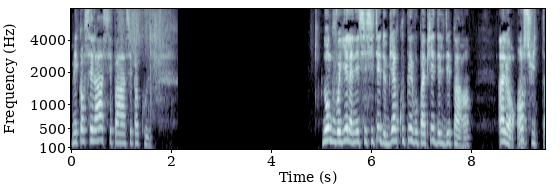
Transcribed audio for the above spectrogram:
Mais quand c'est là, c'est pas, c'est pas cool. Donc, vous voyez la nécessité de bien couper vos papiers dès le départ. Hein. Alors, ensuite,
